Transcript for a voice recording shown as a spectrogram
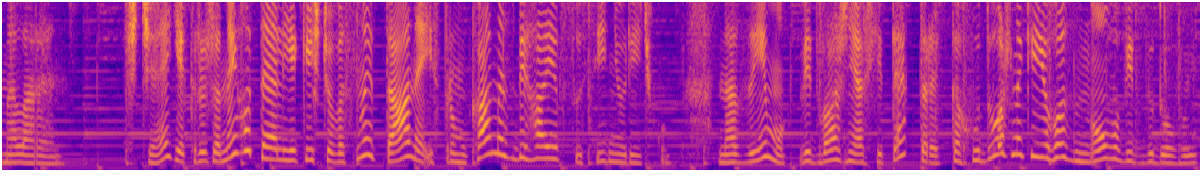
Меларен. Ще є крижаний готель, який щовесни тане і струмками збігає в сусідню річку. На зиму відважні архітектори та художники його знову відбудовують.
